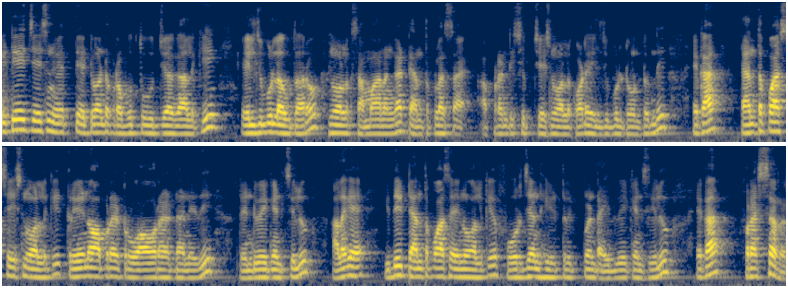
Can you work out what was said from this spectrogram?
ఐటీఐ చేసిన వ్యక్తి ఎటువంటి ప్రభుత్వ ఉద్యోగాలకి ఎలిజిబుల్ అవుతారో వాళ్ళకి సమానంగా టెన్త్ ప్లస్ అప్రెంటిషిప్ చేసిన వాళ్ళకి కూడా ఎలిజిబిలిటీ ఉంటుంది. ఇక టెన్త్ పాస్ చేసిన వాళ్ళకి క్రేన్ ఆపరేటర్ ఓవర్ హెడ్ అనేది రెండు వేకెన్సీలు అలాగే ఇది టెన్త్ పాస్ అయిన వాళ్ళకి ఫోర్ జెన్ హీట్ ట్రీట్మెంట్ ఐదు వేకెన్సీలు ఇక ఫ్రెషర్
